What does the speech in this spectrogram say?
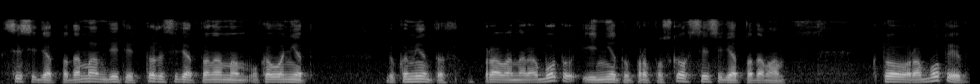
Все сидят по домам, дети тоже сидят по домам. У кого нет документов, права на работу и нету пропусков, все сидят по домам. Кто работает,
